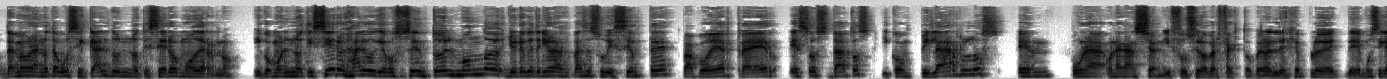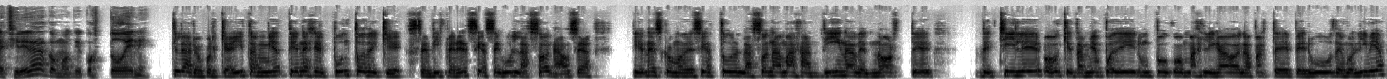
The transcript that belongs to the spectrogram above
dame una nota musical de un noticiero moderno. Y como el noticiero es algo que sucede en todo el mundo, yo creo que tenía una base suficiente para poder traer esos datos y compilarlos en una, canción y funcionó perfecto, pero el ejemplo de, música chilena como que costó N. Claro, porque ahí también tienes el punto de que se diferencia según la zona, o sea, tienes, como decías tú, la zona más andina del norte de Chile o que también puede ir un poco más ligado a la parte de Perú, de Bolivia,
